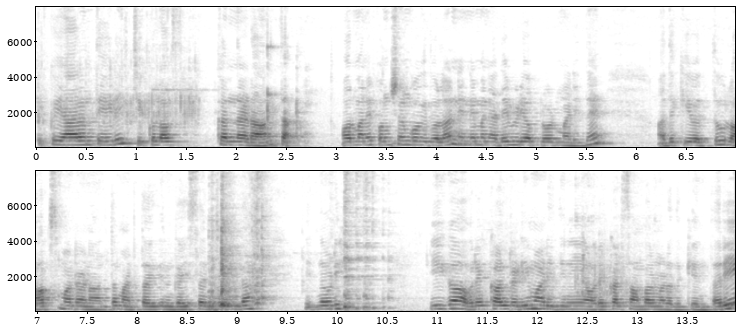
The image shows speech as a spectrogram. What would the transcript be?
ಚಿಕ್ಕು ಯಾರಂತ ಹೇಳಿ? ಚಿಕ್ಕು ಲಾಗ್ಸ್ ಕನ್ನಡ ಅಂತ. ಅವ್ರ ಮನೆ ಫಂಕ್ಷನ್ಗೆ ಹೋಗಿದ್ವಲ್ಲ, ನಿನ್ನೆ ಮನೆ ಅದೇ ವಿಡಿಯೋ ಅಪ್ಲೋಡ್ ಮಾಡಿದ್ದೆ. ಅದಕ್ಕೆ ಇವತ್ತು ಲಾಕ್ಸ್ ಮಾಡೋಣ ಅಂತ ಮಾಡ್ತಾ ಇದ್ದೀನಿ ಗೈ ಸಂಜೆಯಿಂದ. ಇದು ನೋಡಿ ಈಗ ಅವರೆಕಾಳು ರೆಡಿ ಮಾಡಿದ್ದೀನಿ ಅವರೆಕಾಳು ಸಾಂಬಾರು ಮಾಡೋದಕ್ಕೆ ಅಂತ. ರೀ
